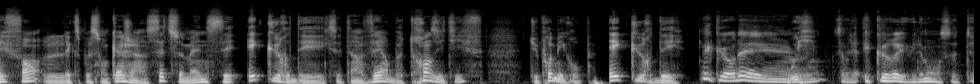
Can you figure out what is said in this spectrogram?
Stéphane, l'expression Cajun cette semaine, c'est écurder. C'est un verbe transitif du premier groupe. Écurder, Écurder. Oui. Ça veut dire écœurer, évidemment, c'est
